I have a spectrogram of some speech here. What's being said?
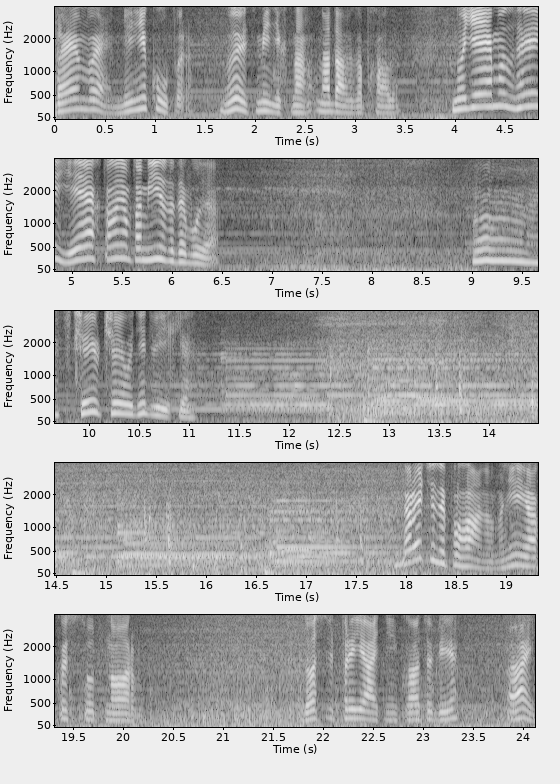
BMW, Міні Купер. Ну, навіть мінік на, на дах запхали. Ну є мозги, є, хто на ньому там їздити буде? Ой, вчив, вчив, одні двійки. До речі, непогано, мені якось тут норм. Досить приятненько, а тобі? Ай.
